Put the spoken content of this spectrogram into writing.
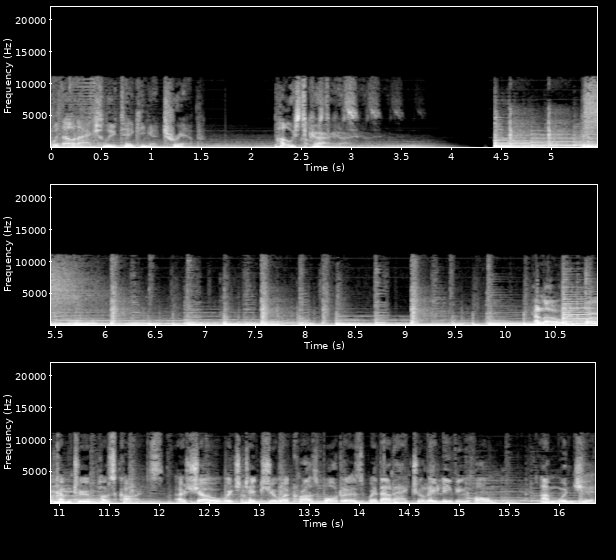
without actually taking a trip. Postcards. Hello to Postcards, a show which takes you across borders without actually leaving home. I'm Wen Jie.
